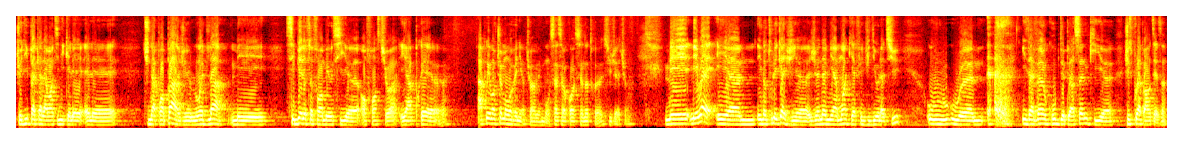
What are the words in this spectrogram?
Je dis pas qu'à la Martinique, elle est, elle est, tu n'apprends pas, je, loin de là, mais c'est bien de se former aussi euh, en France, tu vois. Et après, euh, après éventuellement revenir, tu vois. Mais bon, ça c'est encore un autre sujet, tu vois. Mais, mais ouais, et, euh, et dans tous les cas, j'ai un ami à moi qui a fait une vidéo là-dessus où, ils avaient un groupe de personnes qui, juste pour la parenthèse, hein,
